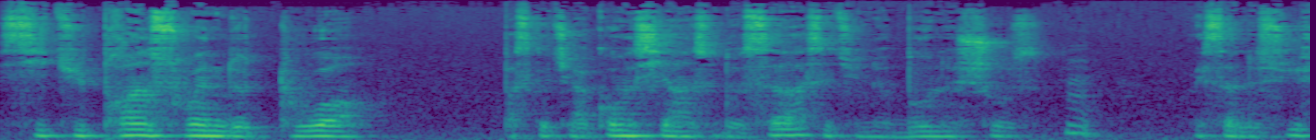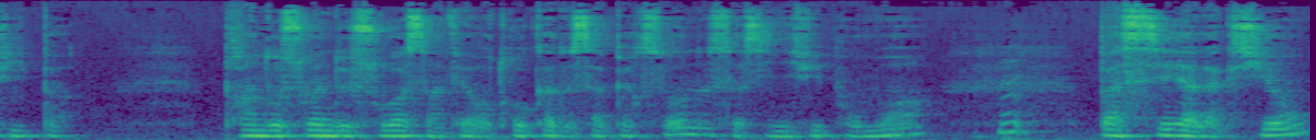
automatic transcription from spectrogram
Si tu prends soin de toi parce que tu as conscience de ça, c'est une bonne chose. Mm. Mais ça ne suffit pas. Prendre soin de soi sans faire trop cas de sa personne, ça signifie pour moi Mm. passer à l'action,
